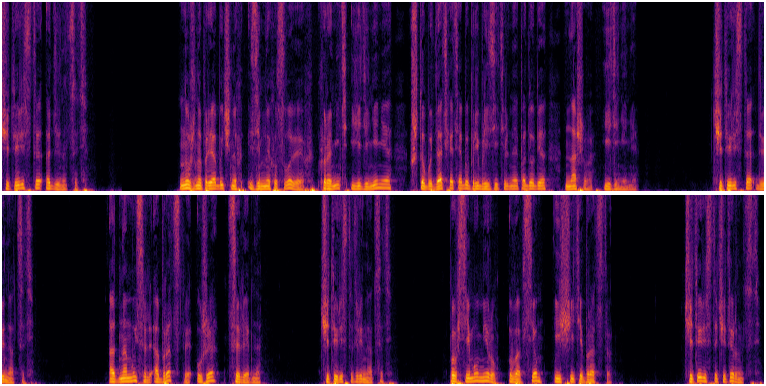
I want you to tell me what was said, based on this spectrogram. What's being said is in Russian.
411. Нужно при обычных земных условиях хранить единение, чтобы дать хотя бы приблизительное подобие нашего единения. 412. Одна мысль о братстве уже целебна. 413. По всему миру, во всем ищите братство. 414.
